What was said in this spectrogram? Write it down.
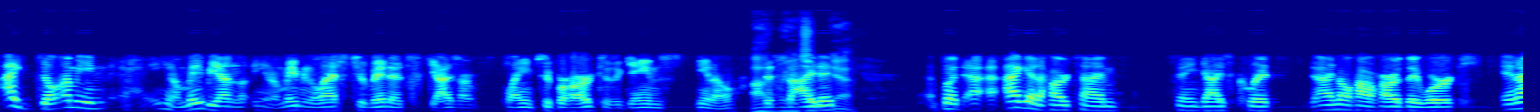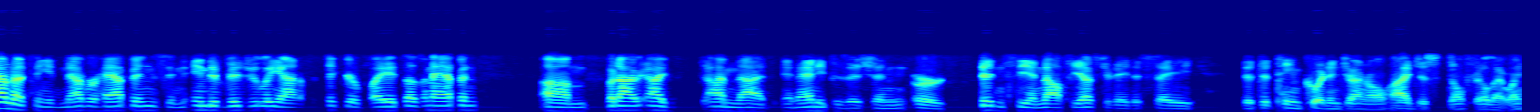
I don't. I mean, you know, maybe on you know maybe in the last two minutes, guys aren't playing super hard because the game's you know Out of reach, decided. yeah. But I, I got a hard time saying guys quit. I know how hard they work, and I'm not saying it never happens. And individually on a particular play, it doesn't happen. Um, but I, I, I'm not in any position or didn't see enough yesterday to say that the team quit in general. I just don't feel that way.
